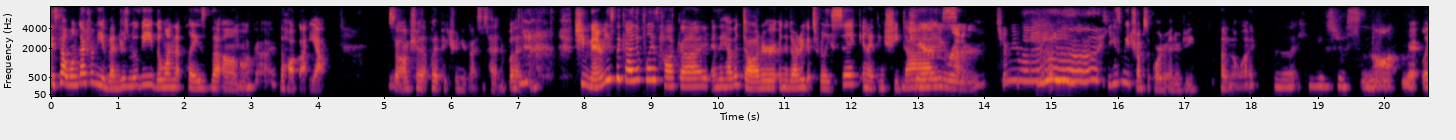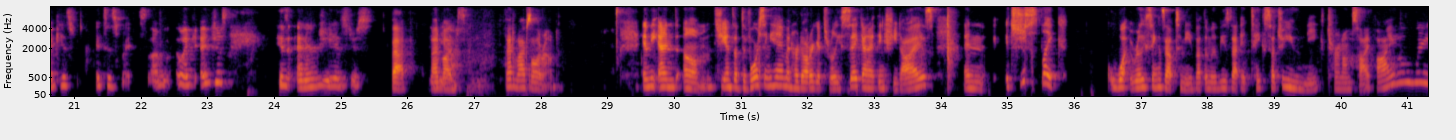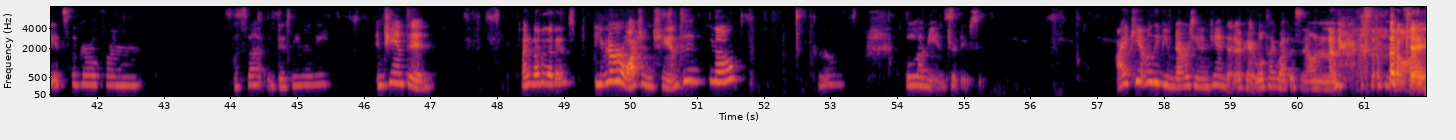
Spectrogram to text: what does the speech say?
Is that one guy from the Avengers movie? The one that plays the um Hawkeye. The Hawkeye, yeah. So I'm sure that put a picture in your guys' head. But she marries the guy that plays Hawkeye, and they have a daughter, and the daughter gets really sick, and I think she dies. Jeremy Renner. Jeremy Renner. he gives me Trump supporter energy. I don't know why. Uh, he's just not like his. It's his face. I'm like I just his energy is just bad. Bad yeah. vibes. Bad vibes all around. In the end um she ends up divorcing him and her daughter gets really sick and i think she dies. And it's just like what really stands out to me about the movie is that it takes such a unique turn on sci-fi. Oh wait it's the girl from what's that disney movie? Enchanted. I don't know who that is. You've never watched enchanted? No. Girl, let me introduce you I can't believe you've never seen Enchanted. Okay, we'll talk about this on another episode. okay.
